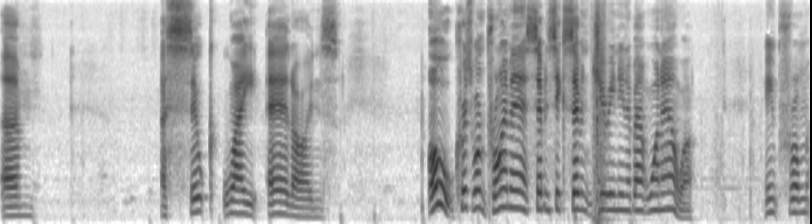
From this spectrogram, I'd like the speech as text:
um a Silkway Airlines. Oh, Chris One Prime Air 767 during in about one hour in from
